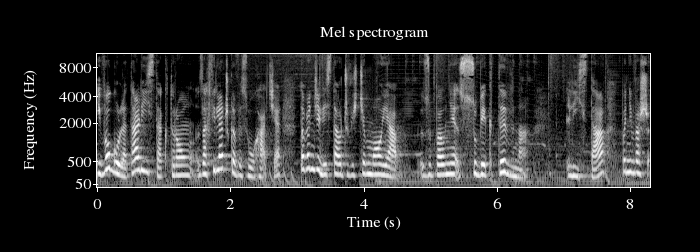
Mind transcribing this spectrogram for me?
I w ogóle ta lista, którą za chwileczkę wysłuchacie, to będzie lista oczywiście moja, zupełnie subiektywna lista, ponieważ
